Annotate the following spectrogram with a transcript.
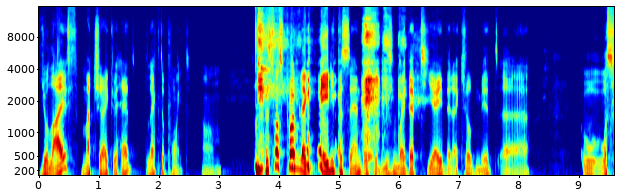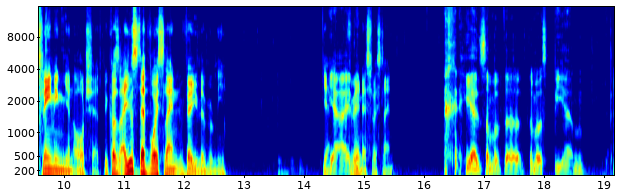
your life, much like your head, lack the point. Um, this was probably like eighty percent of the reason why that TA that I killed mid. Uh, w- was flaming me in all chat because I used that voice line very liberally. Yeah, Yeah, I very think- nice voice line. he has some of the the most BM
